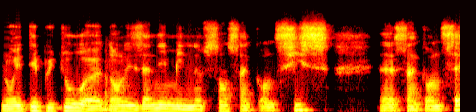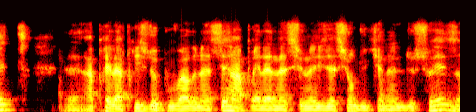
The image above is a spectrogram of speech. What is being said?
l'ont été plutôt dans les années 1956, 57, après la prise de pouvoir de Nasser, après la nationalisation du canal de Suez.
